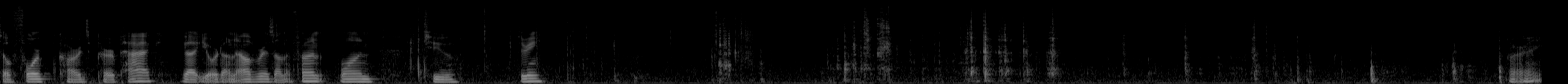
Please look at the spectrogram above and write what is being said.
So four cards per pack. You got Yordan Alvarez on the front. One, two, three. All right,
